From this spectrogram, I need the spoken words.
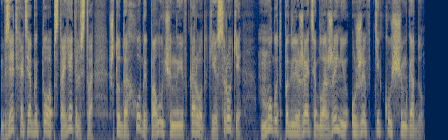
Взять хотя бы то обстоятельство, что доходы, полученные в короткие сроки, могут подлежать обложению уже в текущем году.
